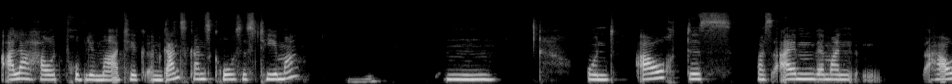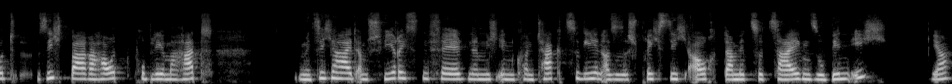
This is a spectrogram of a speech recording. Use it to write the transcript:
aller Hautproblematik ein ganz, ganz großes Thema. Mhm. Mm, und auch das, was einem, wenn man Haut, sichtbare Hautprobleme hat, mit Sicherheit am schwierigsten fällt, nämlich in Kontakt zu gehen, also sprich sich auch damit zu zeigen, so bin ich, ja,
